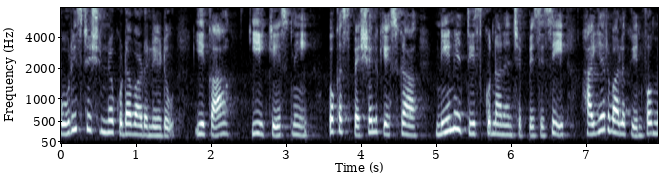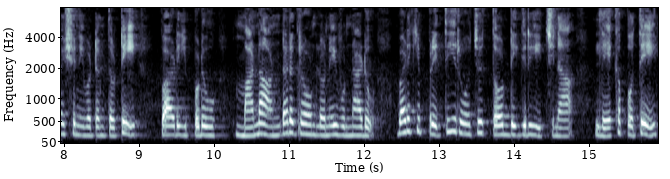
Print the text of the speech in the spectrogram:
పోలీస్ స్టేషన్లో కూడా వాడు లేడు. ఇక ఈ కేసుని ఒక స్పెషల్ కేసుగా నేనే తీసుకున్నానని చెప్పేసి హయ్యర్ వాళ్ళకు ఇన్ఫర్మేషన్ ఇవ్వటంతో వాడు ఇప్పుడు మన అండర్ గ్రౌండ్లోనే ఉన్నాడు. వాడికి ప్రతిరోజు థర్డ్ డిగ్రీ ఇచ్చినా లేకపోతే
